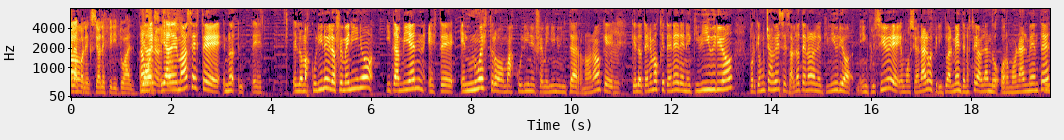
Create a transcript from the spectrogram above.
Wow. la conexión espiritual. Y, Está a- bueno y además, este, no, eh, en lo masculino y lo femenino, y también este, el nuestro masculino y femenino interno, ¿no? Que, Mm. que lo tenemos que tener en equilibrio, porque muchas veces al no tenerlo en equilibrio, inclusive emocional o espiritualmente, no estoy hablando hormonalmente,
